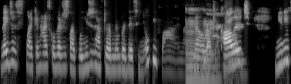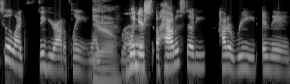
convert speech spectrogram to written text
they just like in high school, they're just like, well, you just have to remember this and you'll be fine. Like no, like in Mhm. college, you need to like figure out a plan. Like Yeah. when you're uh, how to study, how to read, and then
